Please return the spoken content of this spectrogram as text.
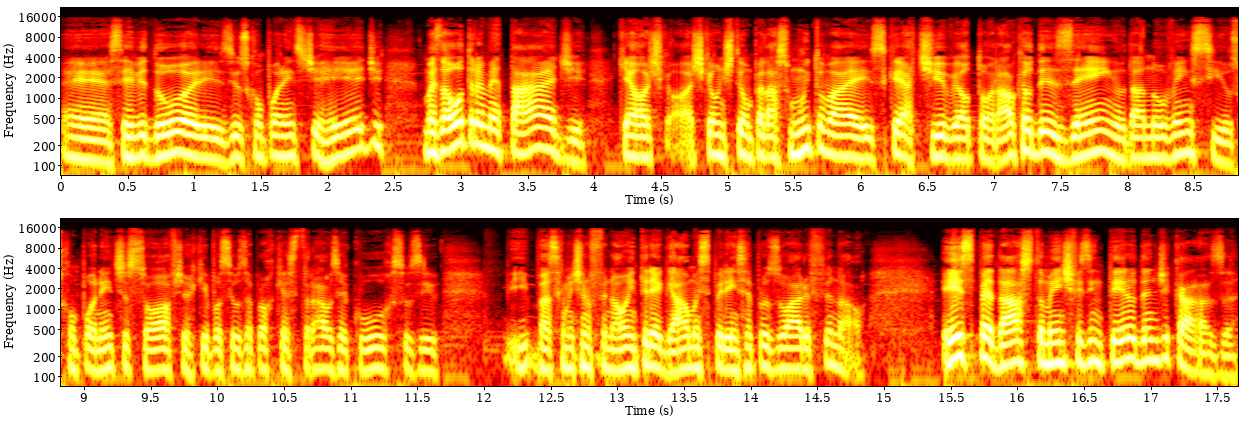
é, servidores e os componentes de rede, mas a outra metade, que é, acho, acho que é onde tem um pedaço muito mais criativo e autoral, que é o desenho da nuvem em si, os componentes de software que você usa para orquestrar os recursos e, e, basicamente, no final, entregar uma experiência para o usuário final. Esse pedaço também a gente fez inteiro dentro de casa.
